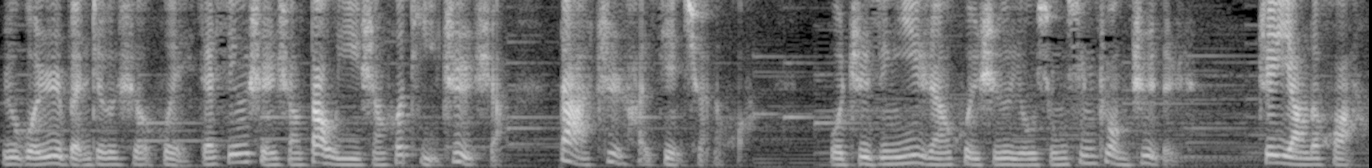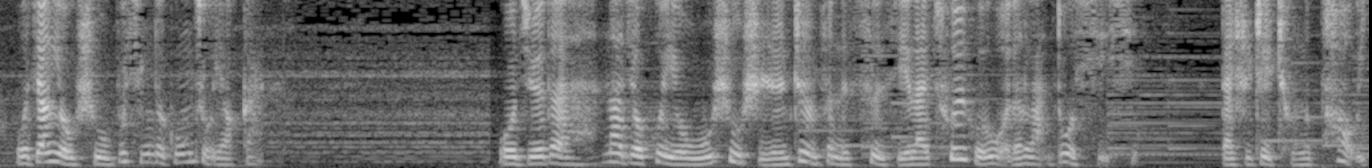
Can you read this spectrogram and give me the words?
如果日本这个社会在精神上、道义上和体制上大致还健全的话，我至今依然会是个有雄心壮志的人。这样的话，我将有数不清的工作要干。我觉得那就会有无数使人振奋的刺激来摧毁我的懒惰习性，但是这成了泡影。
